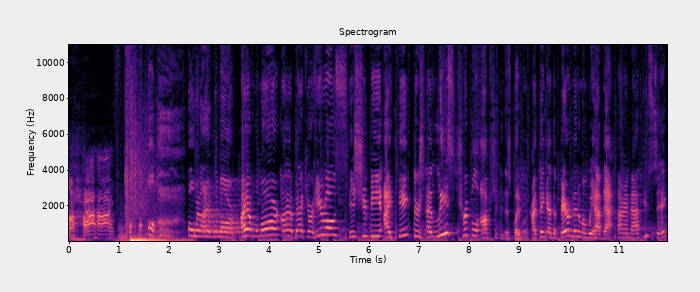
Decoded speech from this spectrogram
Ah ha Oh, and I have Lamar. I have Lamar. I have Backyard Heroes. This should be, I think there's at least triple option in this playbook. I think at the bare minimum, we have that. All right, Matthew, sick.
